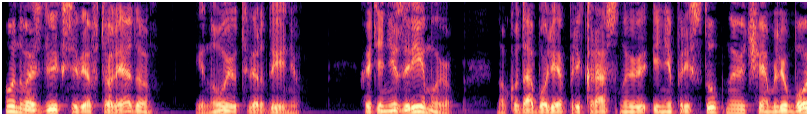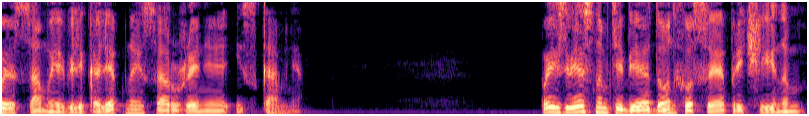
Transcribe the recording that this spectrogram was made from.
Он воздвиг себе в Толедо иную твердыню, хоть и незримую, но куда более прекрасную и неприступную, чем любое самое великолепное сооружение из камня. По известным тебе, Дон Хосе, причинам,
